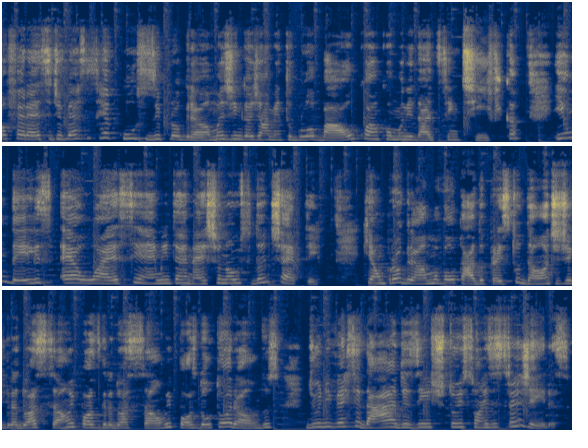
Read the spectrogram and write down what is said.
oferece diversos recursos e programas de engajamento global com a comunidade científica, e um deles é o ASM International Student Chapter, que é um programa voltado para estudantes de graduação e pós-graduação e pós-doutorandos de universidades e instituições estrangeiras.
